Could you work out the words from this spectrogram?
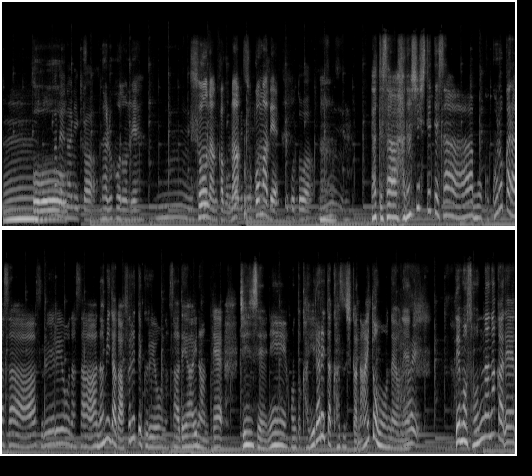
うんでー何か。なるほどね。うんそうなんかもなそこまで。ってことは。うんだってさ話しててさもう心からさ震えるようなさ涙が溢れてくるようなさ出会いなんて人生にほんと限られた数しかないと思うんだよね。はい。でもそんな中で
